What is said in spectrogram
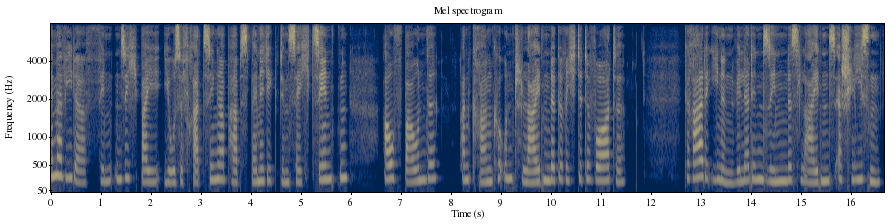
Immer wieder finden sich bei Josef Ratzinger, Papst Benedikt XVI., aufbauende, an Kranke und Leidende gerichtete Worte. Gerade ihnen will er den Sinn des Leidens erschließen.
